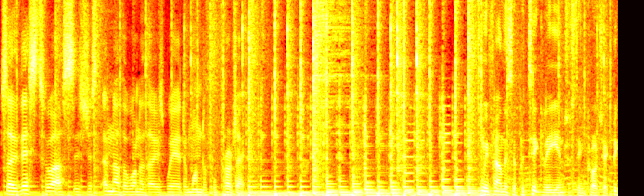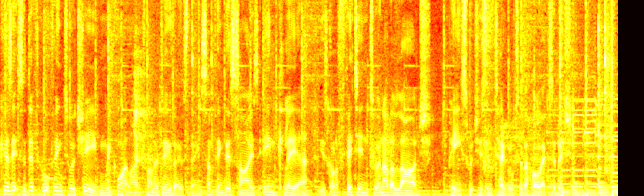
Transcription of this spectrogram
So this to us is just another one of those weird and wonderful projects. We found this a particularly interesting project because it's a difficult thing to achieve and we quite like trying to do those things. Something this size in clear, it's got to fit into another large piece which is integral to the whole exhibition.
